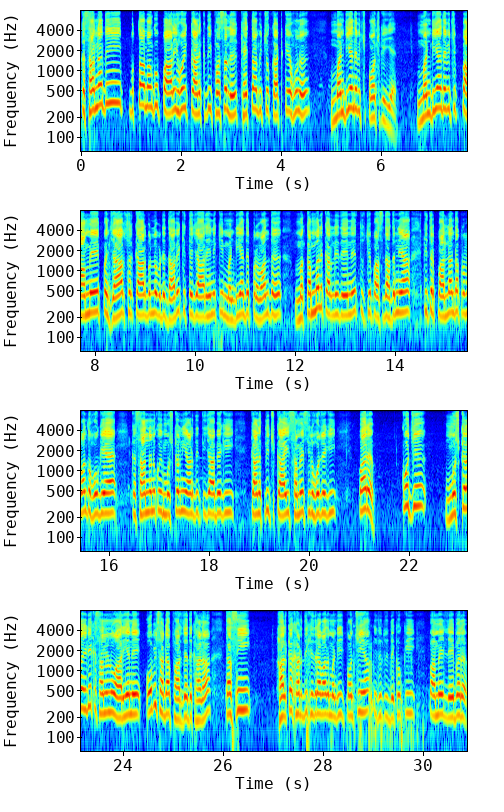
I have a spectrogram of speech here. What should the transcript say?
ਕਿਸਾਨਾਂ ਦੀ ਪੁੱਤਾਂ ਵਾਂਗੂ ਪਾਲੀ ਹੋਈ ਕਣਕ ਦੀ ਫਸਲ ਖੇਤਾਂ ਵਿੱਚੋਂ ਕੱਟ ਕੇ ਹੁਣ ਮੰਡੀਆਂ ਦੇ ਵਿੱਚ ਪਹੁੰਚ ਗਈ ਹੈ। ਮੰਡੀਆਂ ਦੇ ਵਿੱਚ ਭਾਵੇਂ ਪੰਜਾਬ ਸਰਕਾਰ ਵੱਲੋਂ ਵੱਡੇ ਦਾਅਵੇ ਕੀਤੇ ਜਾ ਰਹੇ ਨੇ ਕਿ ਮੰਡੀਆਂ ਦੇ ਪ੍ਰਬੰਧ ਮੁਕੰਮਲ ਕਰ ਲਏ ਗਏ ਨੇ। ਦੂਜੇ ਪਾਸੇ ਦੱਸ ਦਿੰਦੇ ਆ ਕਿ ਤਰਪਾਲਾਂ ਦਾ ਪ੍ਰਬੰਧ ਹੋ ਗਿਆ ਹੈ। ਕਿਸਾਨਾਂ ਨੂੰ ਕੋਈ ਮੁਸ਼ਕਲ ਨਹੀਂ ਆਣ ਦਿੱਤੀ ਜਾਵੇਗੀ। ਕਣਕ ਦੀ ਚੁਕਾਈ ਸਮੇਂ ਸਿਰ ਹੋ ਜਾਏਗੀ। ਪਰ ਕੁਝ ਮੁਸ਼ਕਲਾਂ ਜਿਹੜੀਆਂ ਕਿਸਾਨਾਂ ਨੂੰ ਆ ਰਹੀਆਂ ਨੇ, ਉਹ ਵੀ ਸਾਡਾ ਫਰਜ਼ ਹੈ ਦਿਖਾਣਾ ਤਾਂ ਅਸੀਂ ਹਲਕਾ ਖੜ ਦੀ ਖਿਦਰਾਬਾਦ ਮੰਡੀ 'ਚ ਪਹੁੰਚੇ ਆ ਜਿੱਥੇ ਤੁਸੀਂ ਦੇਖੋ ਕਿ ਭਾਵੇਂ ਲੇਬਰ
